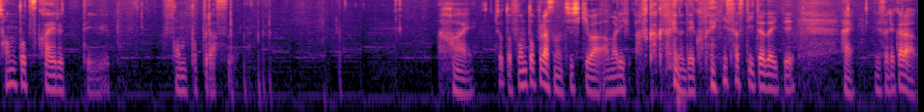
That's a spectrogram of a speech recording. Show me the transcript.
ちゃんと使えるっていうフォントプラス。はい。ちょっとフォントプラスの知識はあまり深くないのでこの辺にさせていただいて。はい。でそれから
